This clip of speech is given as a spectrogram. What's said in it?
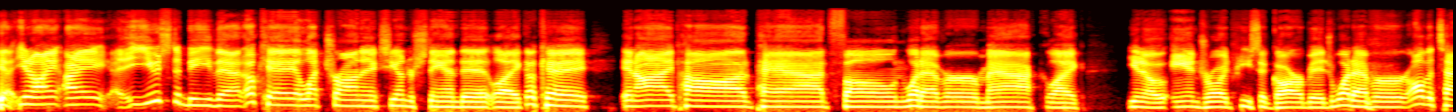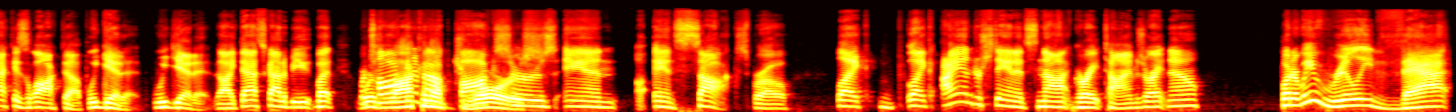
Yeah, you know, I I it used to be that okay, electronics, you understand it, like okay, an iPod, pad, phone, whatever, Mac, like you know, Android piece of garbage, whatever. All the tech is locked up. We get it. We get it. Like that's got to be. But we're, We're talking about up drawers. boxers and uh, and socks, bro. Like like I understand it's not great times right now, but are we really that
